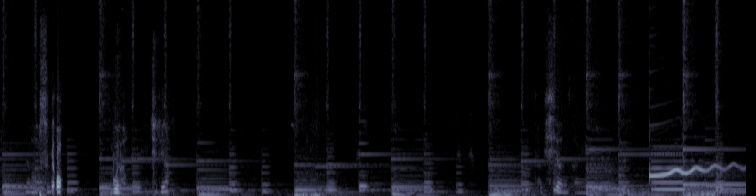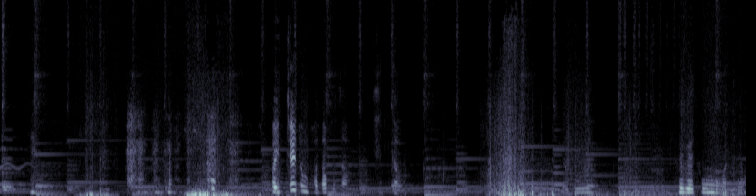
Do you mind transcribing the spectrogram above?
그냥 수비, 어? 뭐야? 입질이야? 낚시 현상이야. 아, 입질 좀 받아보자. 진짜. 여기 되게 좋은 것 같아요.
